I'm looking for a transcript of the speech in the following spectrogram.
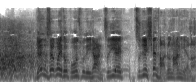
原始社会都不用处对象，直接直接现场就拿捏了。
